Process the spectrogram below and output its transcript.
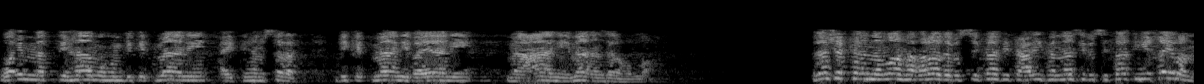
وإما اتهامهم بكتمان أي اتهام السلف. بكتمان بيان معاني ما أنزله الله. لا شك أن الله أراد بالصفات تعريف الناس بصفاته خيرا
